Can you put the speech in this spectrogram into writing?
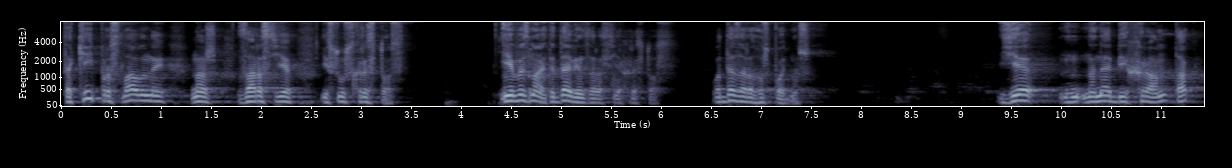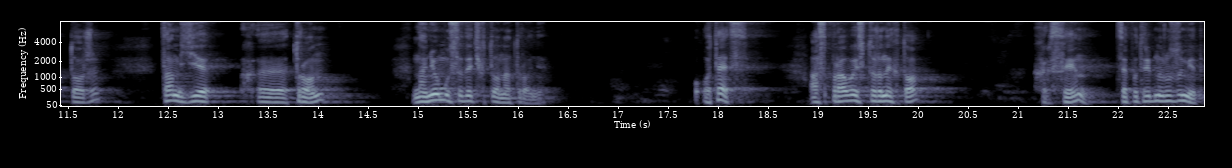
Такий прославлений наш зараз є Ісус Христос. І ви знаєте, де він зараз є Христос? От де зараз Господь наш? Є на небі храм, так, теж. Там є е, трон. На ньому сидить хто на троні? Отець. А з правої сторони хто? Син. Це потрібно розуміти.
